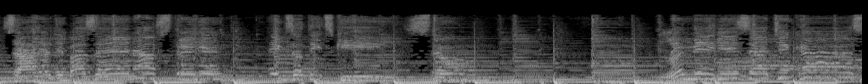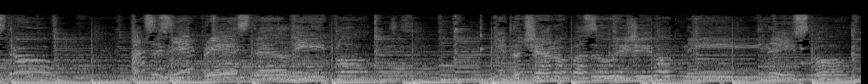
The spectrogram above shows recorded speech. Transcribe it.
V záhrade bazén a v strede exotický strom. Len nech nezateká strom a cez nepriestrelný plot Dočiano pazúri životný neistot.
